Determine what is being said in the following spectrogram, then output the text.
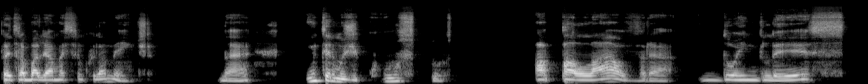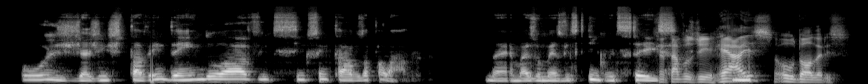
para ele trabalhar mais tranquilamente. Né? Em termos de custos, a palavra do inglês hoje a gente está vendendo a 25 centavos a palavra. Né? Mais ou menos 25, 26. Centavos de reais hum. ou dólares?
